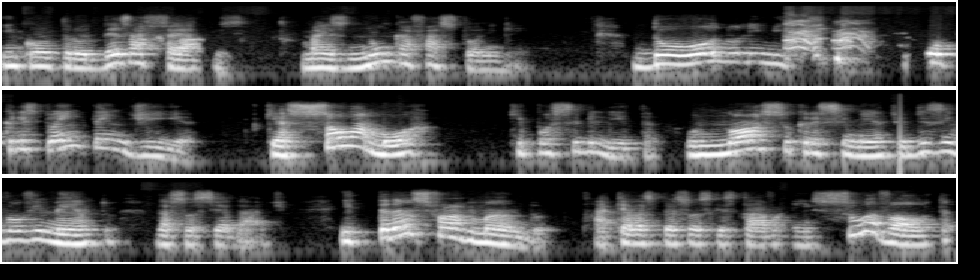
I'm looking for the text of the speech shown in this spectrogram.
encontrou desafetos, mas nunca afastou ninguém. Doou no limite, o Cristo entendia que é só o amor que possibilita o nosso crescimento e o desenvolvimento da sociedade. E transformando aquelas pessoas que estavam em sua volta,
